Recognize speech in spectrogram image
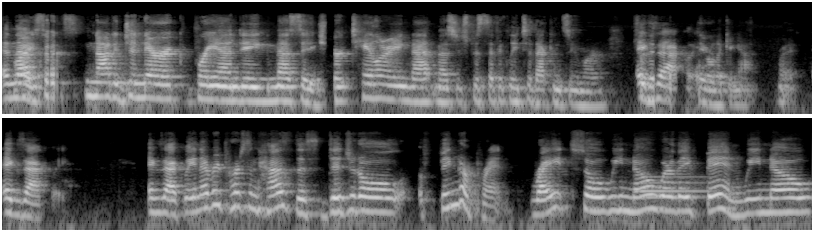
And right so it's not a generic branding message. You're tailoring that message specifically to that consumer exactly. they were looking at right. Exactly. Exactly and every person has this digital fingerprint right? So we know where they've been. We know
